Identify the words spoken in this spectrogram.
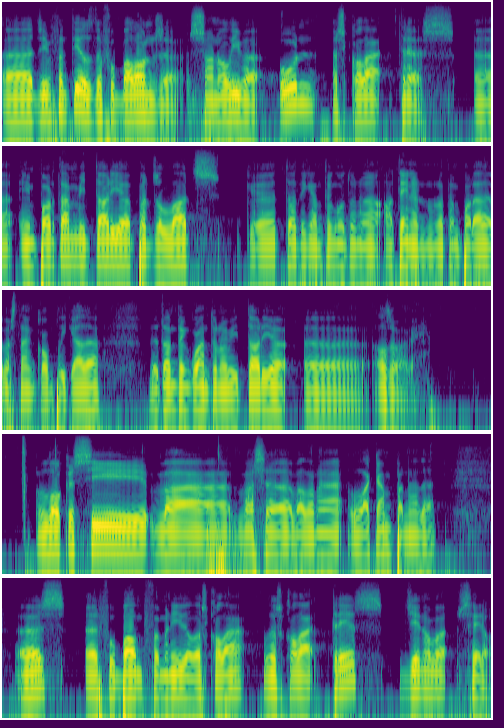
Eh, els infantils de futbol 11, Son Oliva 1, escolar 3. Eh, important victòria pels al·lots que tot i que han tingut una, o tenen una temporada bastant complicada, de tant en quant una victòria eh, els va bé. El que sí va, va, ser, va donar la campanada és el futbol femení de l'escolar, l'escolar 3, Gènova 0.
